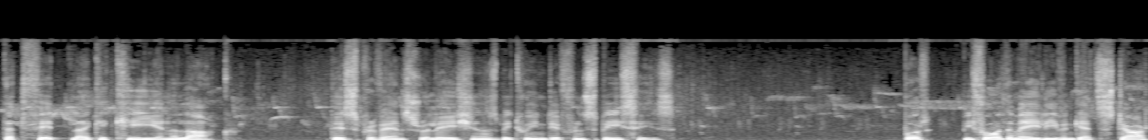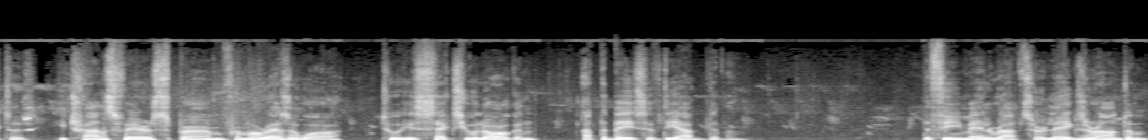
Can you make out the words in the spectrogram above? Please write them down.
that fit like a key in a lock. This prevents relations between different species. But before the male even gets started, he transfers sperm from a reservoir to his sexual organ at the base of the abdomen. The female wraps her legs around him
